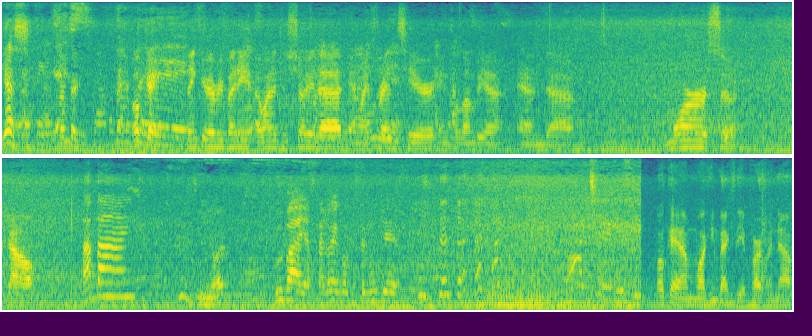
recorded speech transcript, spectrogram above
Yes, perfect. Okay, thank you everybody. I wanted to show you that and my friends here in Colombia and um, more soon. Ciao. Bye bye. Señor. Goodbye, hasta luego, que esté muy bien. Okay, I'm walking back to the apartment now.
